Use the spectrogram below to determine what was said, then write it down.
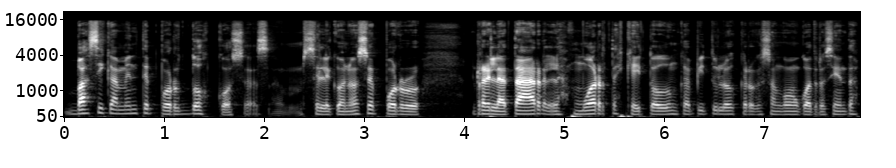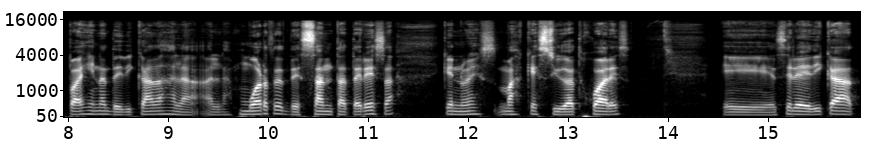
básicamente por dos cosas. Mm, se le conoce por relatar las muertes, que hay todo un capítulo, creo que son como 400 páginas dedicadas a, las muertes de Santa Teresa, que no es más que Ciudad Juárez. Eh, se le dedica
